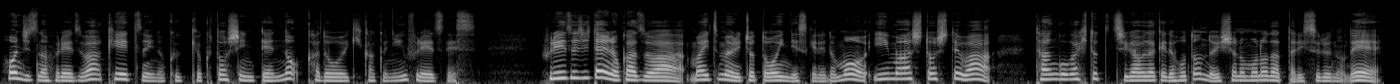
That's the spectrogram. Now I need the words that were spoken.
本日のフレーズは頸椎の屈曲と進展の可動域確認フレーズです。フレーズ自体の数は、まあ、いつもよりちょっと多いんですけれども言い回しとしては単語が一つ違うだけでほとんど一緒のものだったりするので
